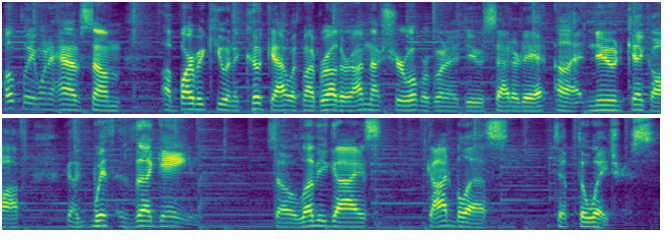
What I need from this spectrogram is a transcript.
Hopefully, I want to have some a barbecue and a cookout with my brother. I'm not sure what we're going to do Saturday at, uh, at noon kickoff uh, with the game. So, love you guys. God bless. Tip the waitress.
